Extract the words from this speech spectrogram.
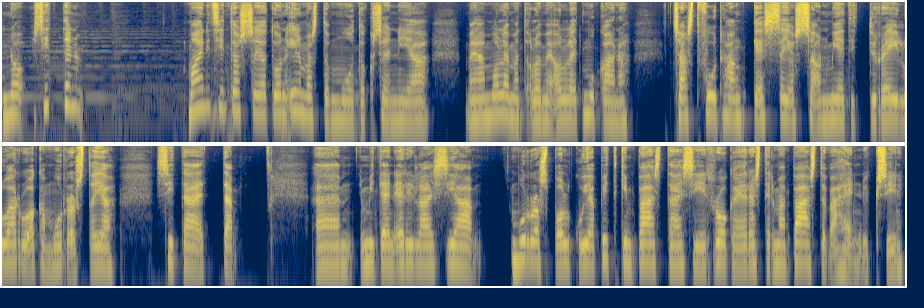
No sitten mainitsin tuossa jo tuon ilmastonmuutoksen ja mehän molemmat olemme olleet mukana – Just Food-hankkeessa, jossa on mietitty reilua ruokamurrosta ja sitä, että miten erilaisia murrospolkuja pitkin päästäisiin ruokajärjestelmän päästövähennyksiin,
